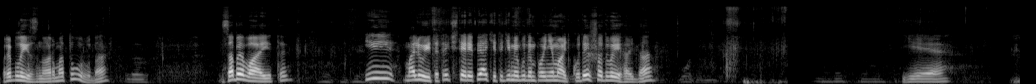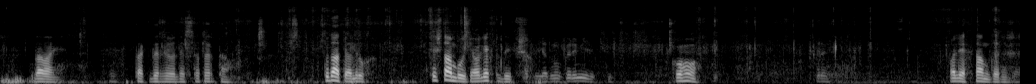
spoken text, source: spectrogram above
приблизно арматуру, да? Забиваєте і малюєте 3, 4, 5, і тоді ми будемо розуміти, куди що двигать, да? Є. Давай. Так, держи, Олег, тепер там. Куди ти, Андрюх? Ти ж там будь, а Олег туди пішов. Я думав переміряти. Кого? Олег, там держиш.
